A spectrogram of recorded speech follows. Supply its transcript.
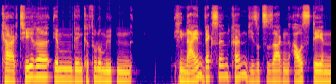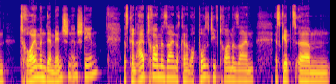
Charaktere in den Cthulhu-Mythen hineinwechseln können, die sozusagen aus den Träumen der Menschen entstehen. Das können Albträume sein, das können aber auch Positivträume sein. Es gibt ähm,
